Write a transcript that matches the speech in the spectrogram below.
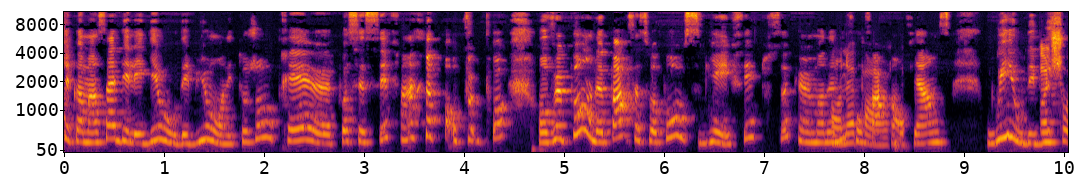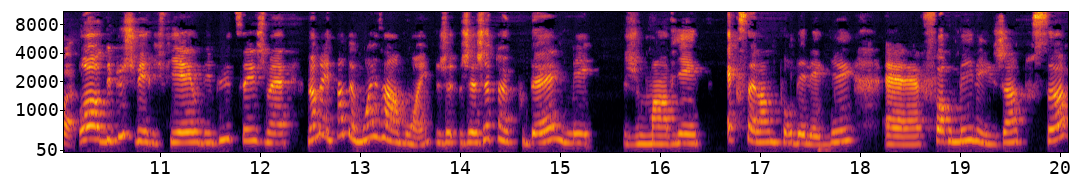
j'ai commencé à déléguer au début, on est toujours très euh, possessif. Hein? on peut pas, on veut pas, on a peur que ce soit pas aussi bien fait, tout ça, qu'à un moment donné, il faut faire confiance. Oui, au début, je, oh, au début, je vérifiais. Au début, tu sais, je me. Là, maintenant, de moins en moins, je, je jette un coup d'œil, mais je m'en viens excellente pour déléguer, euh, former les gens, tout ça,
